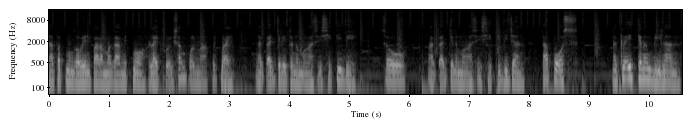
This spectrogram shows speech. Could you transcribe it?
dapat mong gawin para magamit mo? Like for example, mga quitbuy, nag-add ka rito ng mga CCTV. So, nag-add ka ng mga CCTV dyan. Tapos, nag-create ka ng VLAN.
